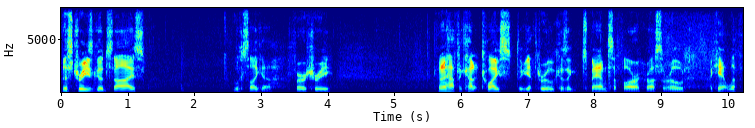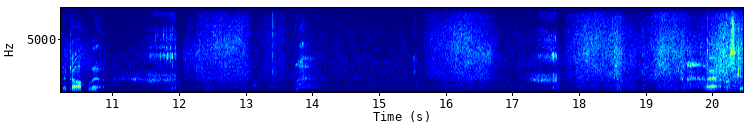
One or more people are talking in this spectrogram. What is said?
This tree's good size. Looks like a fir tree. Gonna have to cut it twice to get through because it spans so far across the road. I can't lift the top of it. All right, let's go.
